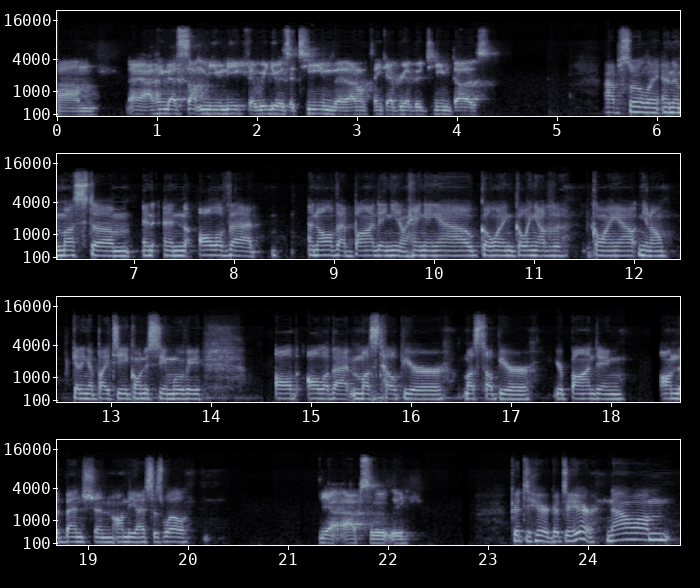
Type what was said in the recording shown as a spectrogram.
um, I think that's something unique that we do as a team that I don't think every other team does. Absolutely, and it must um, and and all of that and all that bonding, you know, hanging out, going going out of the, going out, you know, getting a bite to eat, going to see a movie, all all of that must help your must help your your bonding on the bench and on the ice as well. Yeah, absolutely. Good to hear. Good to hear. Now, um,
